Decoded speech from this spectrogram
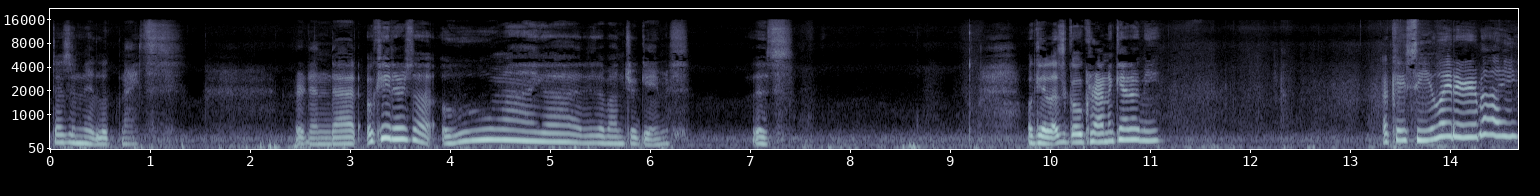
Doesn't it look nice? Other than that, okay, there's a oh my god, there's a bunch of games. This. Okay, let's go Crown Academy. Okay, see you later. Bye.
